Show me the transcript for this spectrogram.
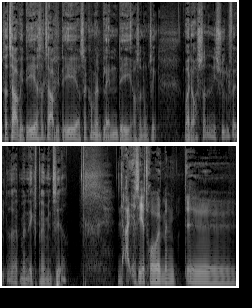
så tager vi det, og så tager vi det, og så kunne man blande det, og sådan nogle ting. Var det også sådan i cykelfeltet, at man eksperimenterede? Nej, altså jeg tror, at man... Øh,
